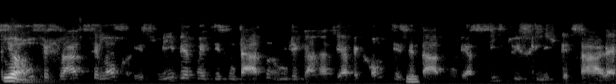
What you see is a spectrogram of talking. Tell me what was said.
das Ja. große schwarze Loch ist, wie wird mit diesen Daten umgegangen? Wer bekommt diese Mhm. Daten? Wer sieht, wie viel ich bezahle?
